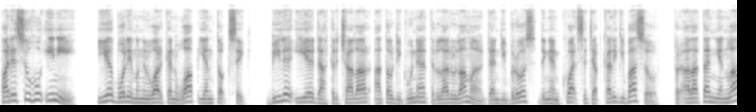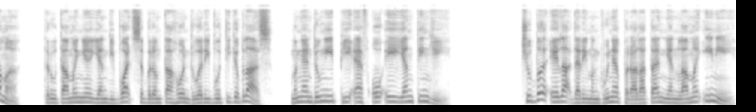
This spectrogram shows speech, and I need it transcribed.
Pada suhu ini, ia boleh mengeluarkan wap yang toksik bila ia dah tercalar atau diguna terlalu lama dan diberus dengan kuat setiap kali dibasuh. Peralatan yang lama, terutamanya yang dibuat sebelum tahun 2013, mengandungi PFOA yang tinggi. Cuba elak dari mengguna peralatan yang lama ini.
